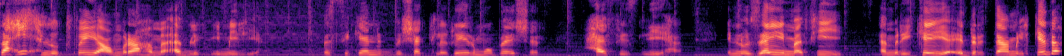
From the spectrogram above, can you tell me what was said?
صحيح لطفية عمرها ما قابلت إيميليا بس كانت بشكل غير مباشر حافز ليها. إنه زي ما في أمريكية قدرت تعمل كده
